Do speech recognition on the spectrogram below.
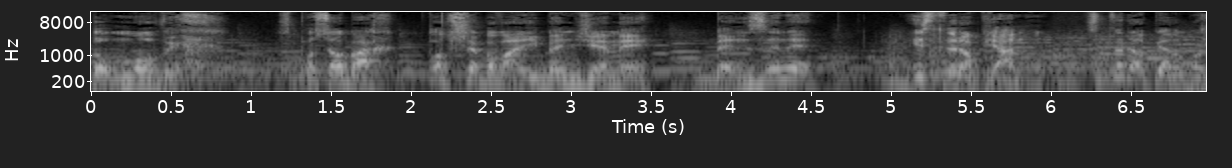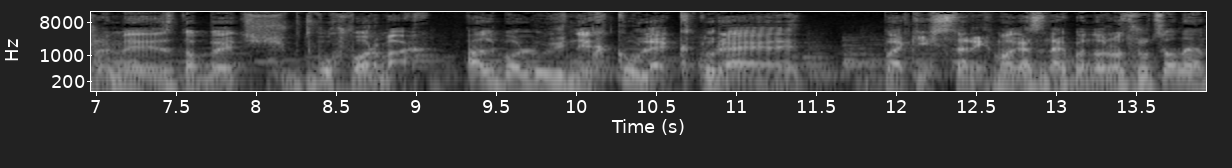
domowych sposobach, potrzebowali będziemy benzyny i styropianu. Styropian możemy zdobyć w dwóch formach. Albo luźnych kulek, które po jakichś starych magazynach będą rozrzucone,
